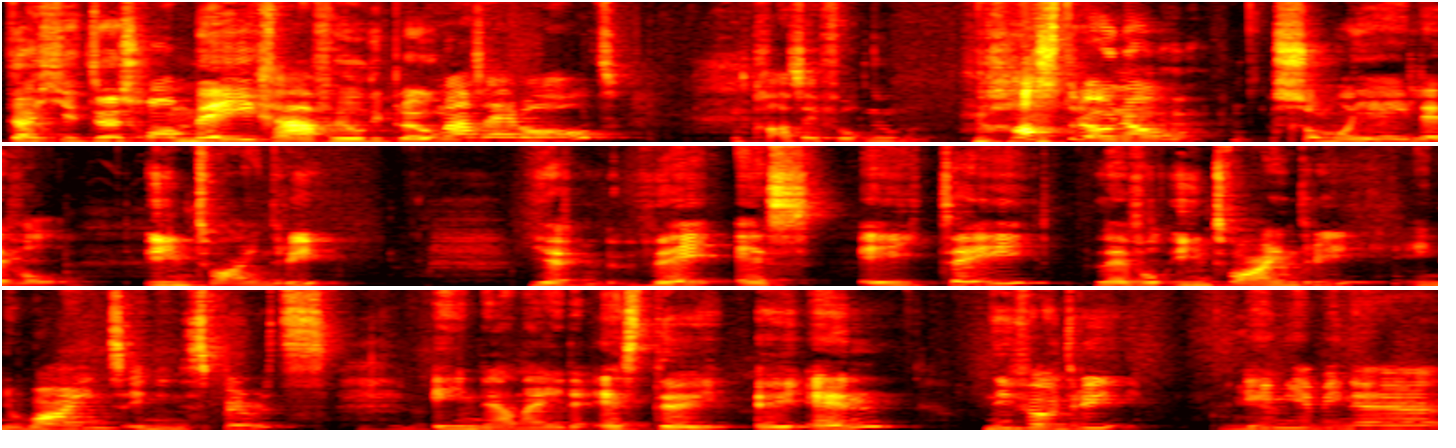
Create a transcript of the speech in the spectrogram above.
Dat je dus gewoon mega veel diploma's hebt gehad. Ik ga ze even opnoemen. Gastronoom, sommelier level 1, 2 en 3. Je WSET level 1, 2 en 3 in de wines en in de spirits. En dan heb je de SDEN niveau 3. ja. En je bent eh,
